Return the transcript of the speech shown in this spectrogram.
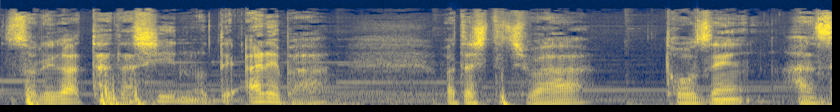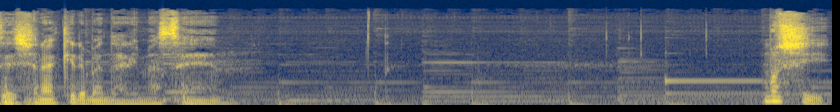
それが正しいのであれば私たちは当然反省しなければなりません。もし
